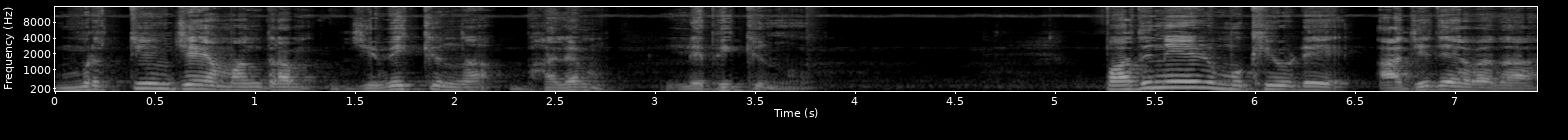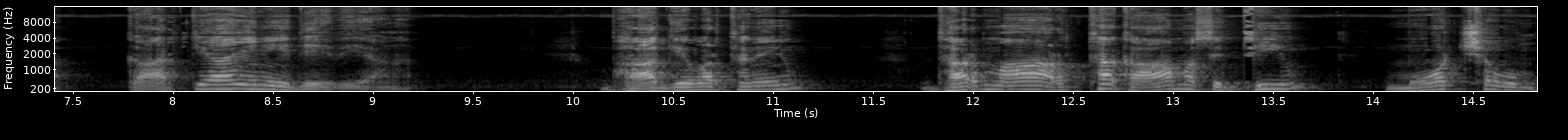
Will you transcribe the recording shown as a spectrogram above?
മൃത്യുഞ്ജയ മന്ത്രം ജപിക്കുന്ന ഫലം ലഭിക്കുന്നു. പതിനേഴ് മുഖിയുടെ അതിദേവത കാർത്യായനി ദേവിയാണ്. ഭാഗ്യവർദ്ധനയും ധർമാർത്ഥകാമസിദ്ധിയും മോക്ഷവും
